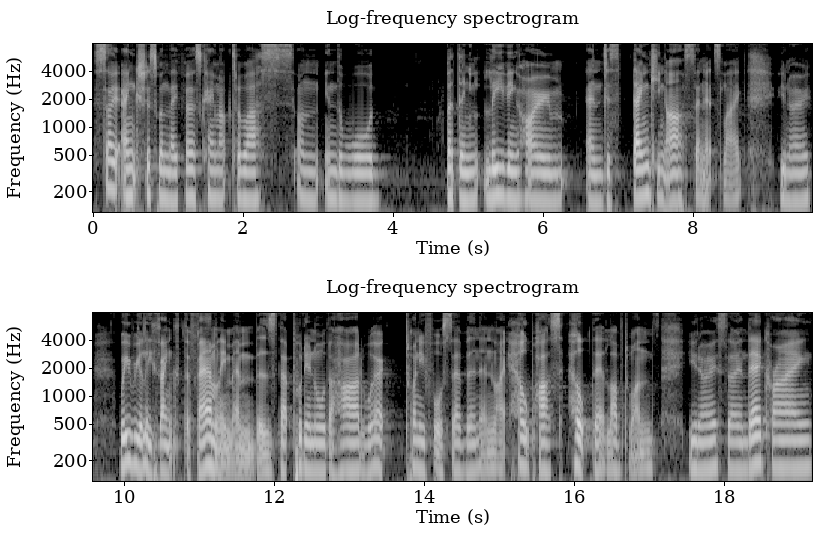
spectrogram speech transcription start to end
so anxious when they first came up to us on in the ward, but then leaving home and just thanking us. And it's like, you know, we really thank the family members that put in all the hard work 24 7 and like help us help their loved ones, you know. So, and they're crying,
